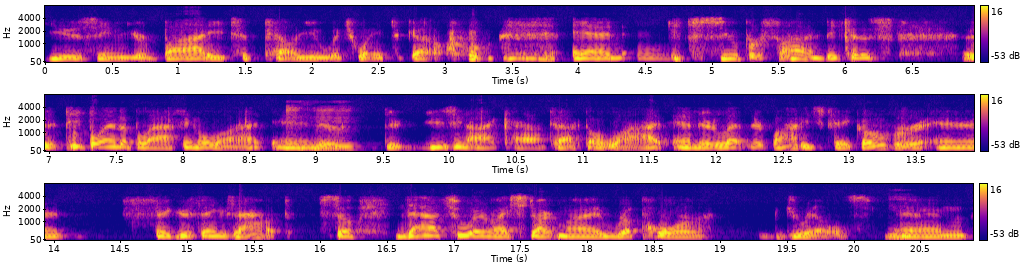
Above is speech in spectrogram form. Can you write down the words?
using your body to tell you which way to go. and mm. it's super fun because people end up laughing a lot and mm-hmm. they're, they're using eye contact a lot and they're letting their bodies take over and figure things out. So that's where I start my rapport drills. Mm-hmm. And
